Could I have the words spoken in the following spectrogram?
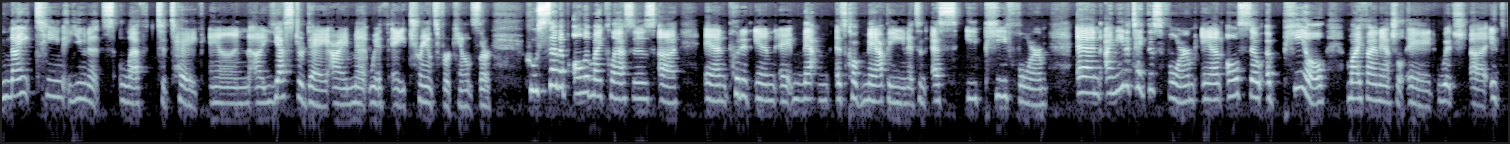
19 units left to take. And uh, yesterday I met with a transfer counselor who set up all of my classes uh, and put it in a map. It's called mapping. It's an SEP form. And I need to take this form and also appeal my financial aid, which uh, it's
